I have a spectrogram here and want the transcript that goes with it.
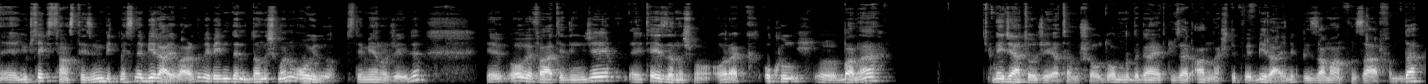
yüksek lisans tezimin bitmesine bir ay vardı ve benim danışmanım oydu. İstemeyen hocaydı. O vefat edince tez danışmanı olarak okul bana Necati Hoca'yı atamış oldu. Onunla da gayet güzel anlaştık ve bir aylık bir zaman zarfında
